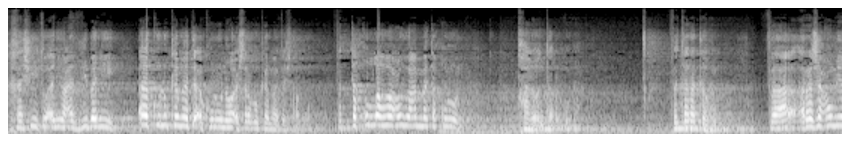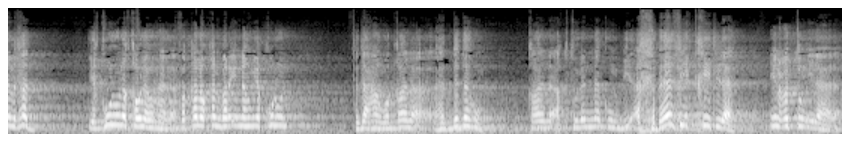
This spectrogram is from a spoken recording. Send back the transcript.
خشيت أن يعذبني. آكل كما تأكلون وأشرب كما تشربون. فاتقوا الله وأعوذوا عما تقولون. قالوا أنت ربنا. فتركهم. فرجعوا من الغد. يقولون قولهم هذا. فقالوا قنبر إنهم يقولون. فدعاهم وقال هددهم. قال لأقتلنكم بأخباث قتله إن عدتم إلى هذا.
